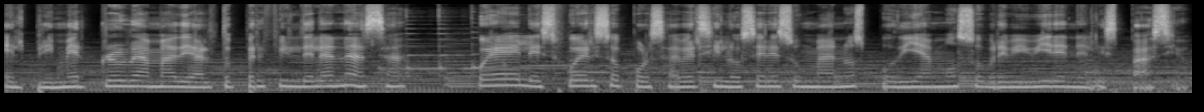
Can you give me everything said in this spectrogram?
el primer programa de alto perfil de la NASA, fue el esfuerzo por saber si los seres humanos podíamos sobrevivir en el espacio.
